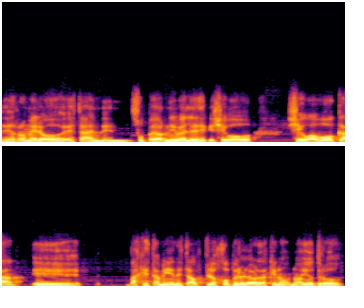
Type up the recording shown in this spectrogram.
Eh, Romero está en, su peor nivel desde que llegó, llegó a Boca. Vázquez también está flojo, pero la verdad es que no, no hay otro,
